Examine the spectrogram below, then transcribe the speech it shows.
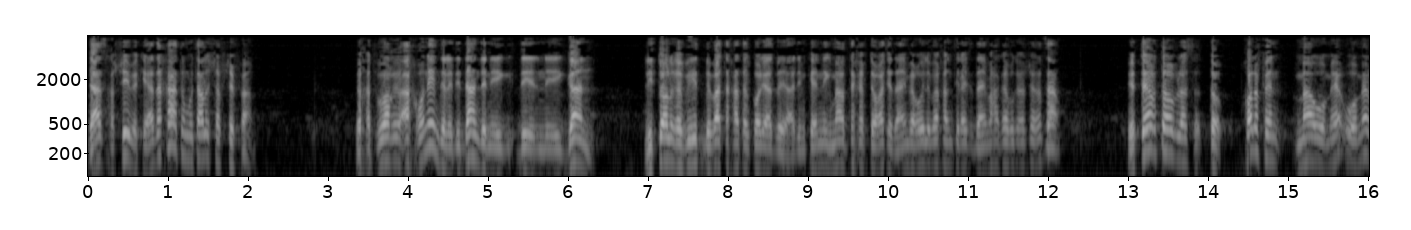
דאז חשיב וכיד אחת, הוא מותר לשפשפם. וכתבו האחרונים, דלדידן דנהיגן ליטול רביעית בבת אחת על כל יד ויד, אם כן נגמר תכף תאורת ידיים, וראוי לברך על נטילת ידיים ואחר כך בקשר רצר. יותר טוב לעשות, טוב. בכל אופן, מה הוא אומר? הוא אומר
